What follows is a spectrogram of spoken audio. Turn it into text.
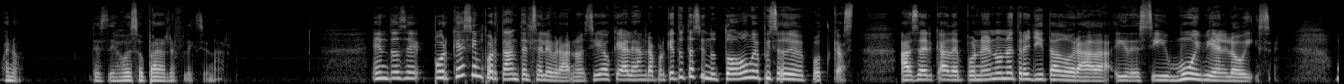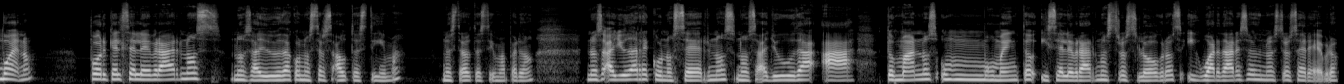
bueno, les dejo eso para reflexionar. Entonces, ¿por qué es importante el celebrarnos? Sí, ok, Alejandra, ¿por qué tú estás haciendo todo un episodio de podcast acerca de poner una estrellita dorada y decir, muy bien, lo hice? Bueno, porque el celebrarnos nos ayuda con nuestra autoestima, nuestra autoestima, perdón, nos ayuda a reconocernos, nos ayuda a tomarnos un momento y celebrar nuestros logros y guardar eso en nuestro cerebro,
